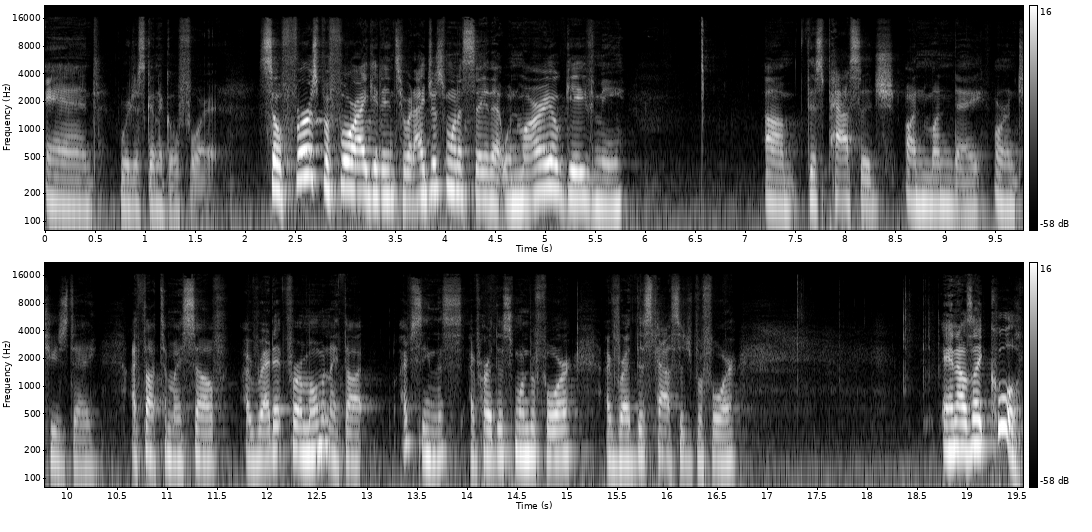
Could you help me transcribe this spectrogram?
and we're just going to go for it. So, first, before I get into it, I just want to say that when Mario gave me um, this passage on Monday or on Tuesday, I thought to myself, I read it for a moment, I thought, I've seen this, I've heard this one before, I've read this passage before. And I was like, cool.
